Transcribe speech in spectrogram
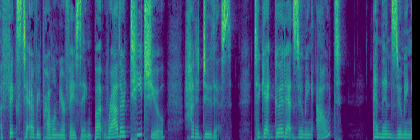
a fix to every problem you're facing, but rather teach you how to do this, to get good at zooming out and then zooming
